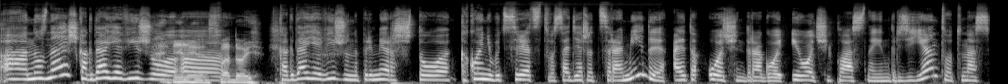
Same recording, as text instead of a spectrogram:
А, ну, знаешь, когда я вижу... Или а, с водой. Когда я вижу, например, что какое-нибудь средство содержит церамиды, а это очень дорогой и очень классный ингредиент. Вот у нас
